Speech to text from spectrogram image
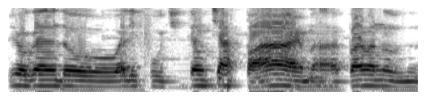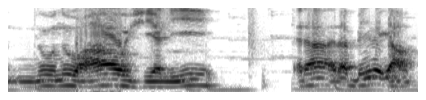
Jogando L-Foot. Então tinha Parma, Parma no, no, no auge ali. Era, era bem legal.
